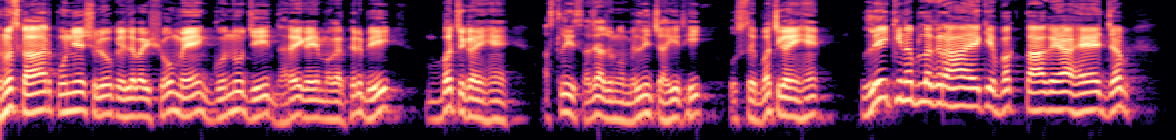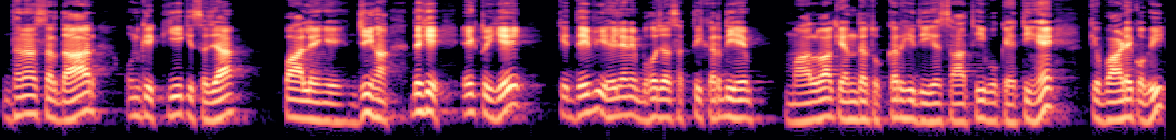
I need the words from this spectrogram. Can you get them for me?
नमस्कार, पुण्य श्लोक भाई शो में गुन्नू जी धरे गए, मगर फिर भी बच गए हैं। असली सज़ा जो उनको मिलनी चाहिए थी, उससे बच गए हैं। लेकिन अब लग रहा है कि वक्त आ गया है जब धना सरदार उनके किए की सज़ा पा लेंगे। जी हाँ देखिए, एक तो ये कि देवी अहिल्या ने बहुत ज़्यादा सख्ती कर दी है। मालवा के अंदर तो कर ही दी है, साथ ही वो कहती हैं कि वाड़े को भी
